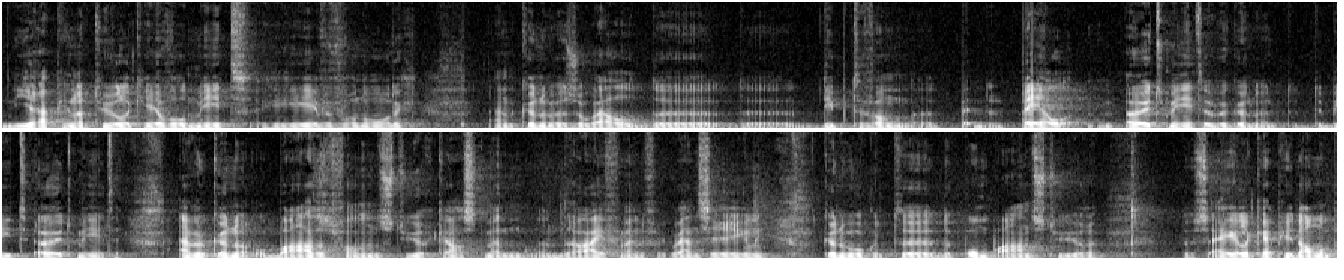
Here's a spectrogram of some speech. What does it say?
hier heb je natuurlijk heel veel meetgegevens voor nodig. En kunnen we zowel de, de diepte van het pijl uitmeten, we kunnen de bied uitmeten. En we kunnen op basis van een stuurkast met een, drive, met een frequentieregeling, kunnen we ook het, de pomp aansturen. Dus eigenlijk heb je dan op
